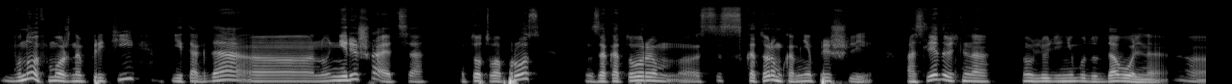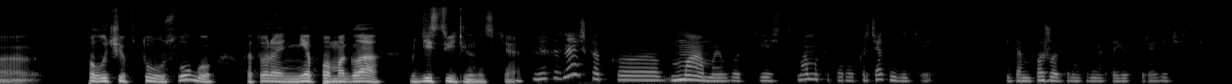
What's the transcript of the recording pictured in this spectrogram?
вновь можно прийти, и тогда, э, ну, не решается тот вопрос, за которым, э, с, с которым ко мне пришли. А следовательно, ну, люди не будут довольны, э, получив ту услугу, которая не помогла в действительности. Ну, это знаешь, как э, мамы, вот есть мамы, которые кричат на детей. И там по жопе, например, дают периодически.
